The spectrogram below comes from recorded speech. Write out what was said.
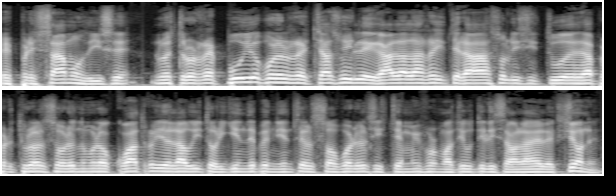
Expresamos, dice, nuestro repudio por el rechazo ilegal a las reiteradas solicitudes de apertura del sobre número 4 y de la auditoría independiente del software del sistema informático utilizado en las elecciones.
